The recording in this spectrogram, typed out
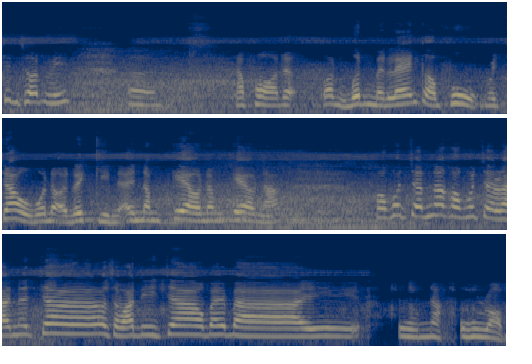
จิ้นสดมีเออ ถ้าพอเนี่ยก้อนบึ้นมาแรงก็ผูกมาเจ้าวันหนาะได้กินไอ้น้ำแก้วน้ำแก้วนะขอบคุณจันนะขอบคุณจันไรนะเจ้า สวัสดีเจ้าบายบาย อูหนักอูหล่อม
